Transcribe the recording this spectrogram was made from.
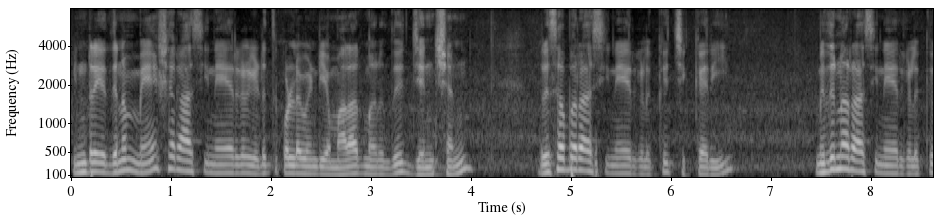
இன்றைய தினம் மேஷராசி நேயர்கள் எடுத்துக்கொள்ள வேண்டிய மலர் மருந்து ஜென்ஷன் ரிஷபராசி நேயர்களுக்கு சிக்கரி மிதுன ராசி நேயர்களுக்கு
